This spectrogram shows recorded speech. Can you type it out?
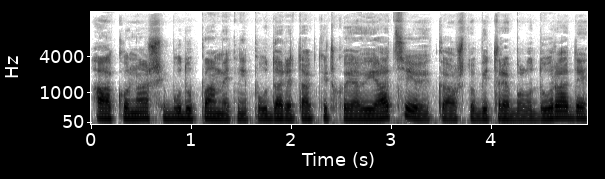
ako naši budu pametni po udare taktičkoj avijacijoj, kao što bi trebalo da urade,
